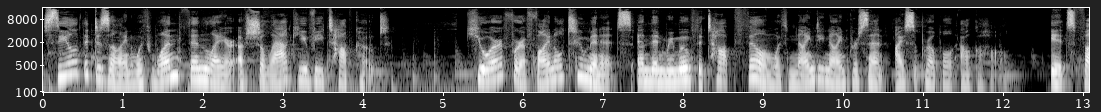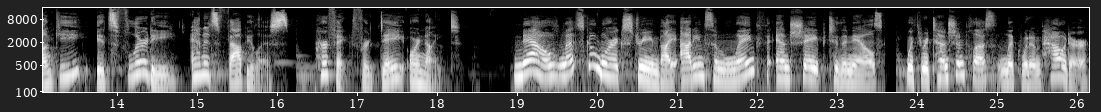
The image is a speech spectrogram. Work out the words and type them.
Seal the design with one thin layer of shellac UV top coat. Cure for a final two minutes and then remove the top film with 99% isopropyl alcohol. It's funky, it's flirty, and it's fabulous. Perfect for day or night. Now, let's go more extreme by adding some length and shape to the nails with Retention Plus liquid and powder,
